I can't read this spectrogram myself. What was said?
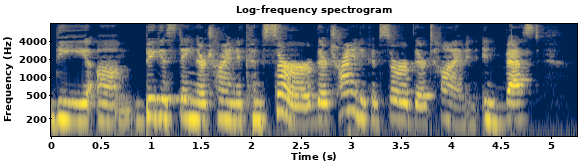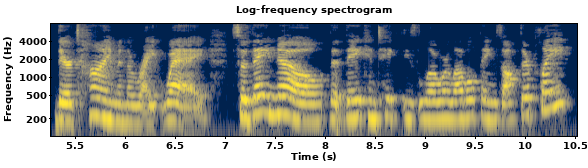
the um, biggest thing they're trying to conserve. They're trying to conserve their time and invest their time in the right way. So they know that they can take these lower level things off their plate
